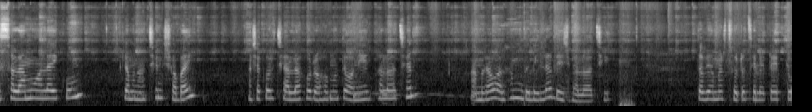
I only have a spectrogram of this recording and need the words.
আসসালামু আলাইকুম। কেমন আছেন সবাই? আশা করছি আল্লাহর রহমতে অনেক ভালো আছেন। আমরাও আলহামদুলিল্লাহ বেশ ভালো আছি। তবে আমার ছোট ছেলেটা একটু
